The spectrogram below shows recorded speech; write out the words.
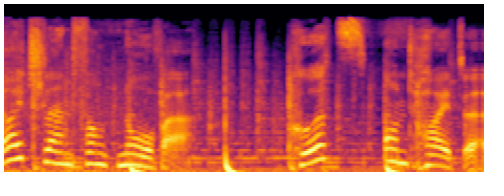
Deutschlandfunk Nova. Kurz und heute.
